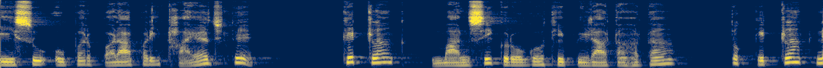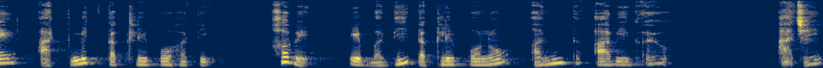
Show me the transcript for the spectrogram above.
ઈસુ ઉપર પડાપડી થાય જ ને? કેટલાંક માનસિક રોગોથી પીડાતા હતા તો કેટલાંકને આત્મિક તકલીફો હતી. હવે એ બધી તકલીફોનો અંત આવી ગયો. આજે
